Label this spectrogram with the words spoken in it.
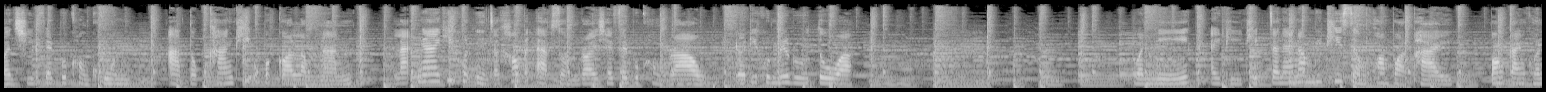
บัญชี Facebook ของคุณ อาจตกค้างที่อุปกรณ์เหล่านั้น และง่ายที่คนอื่นจะเข้าไปแอบสวมรอยใช้ Facebook ของเรา โดยที่คุณไม่รู้ตัววันนี้ไอทีทิปจะแนะนำวิธีเสริมความปลอดภัย ป้องกันคน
